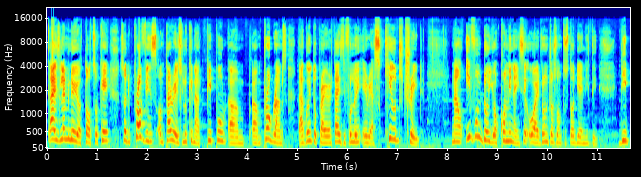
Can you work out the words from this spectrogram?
Guys let me know your thoughts okay? So the province ontario is looking at people um, um, programs that are going to prioritize the following areas skilled trade. Now even though you're coming and you say oh i don't just want to study anything the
